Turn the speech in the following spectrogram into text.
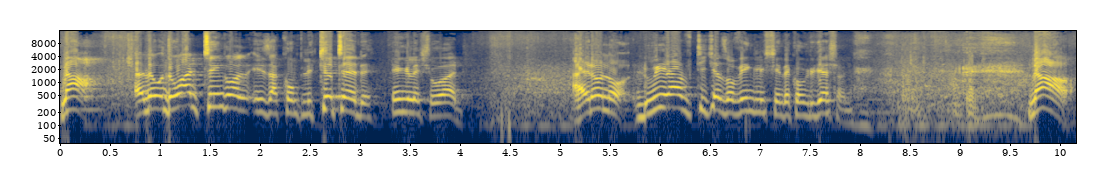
Now, uh, the, the word tingle is a complicated English word. I don't know. Do we have teachers of English in the congregation? now,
